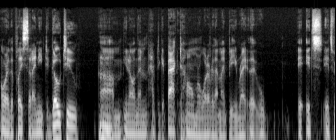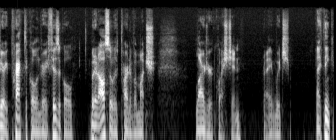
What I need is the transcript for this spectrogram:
or the place that i need to go to um, you know and then have to get back to home or whatever that might be right? It- it's it's very practical and very physical but it also is part of a much larger question right? Which i think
